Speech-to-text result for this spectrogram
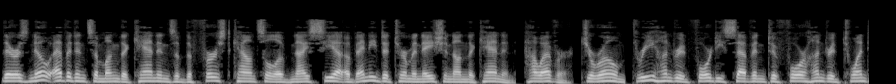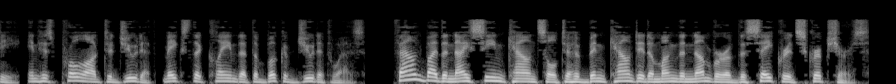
There is no evidence among the canons of the First Council of Nicaea of any determination on the canon, however, Jerome 347 in his prologue to Judith, makes the claim that the Book of Judith was found by the Nicene Council to have been counted among the number of the sacred scriptures.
